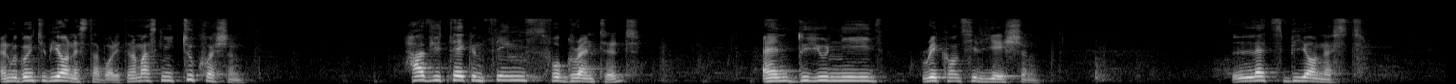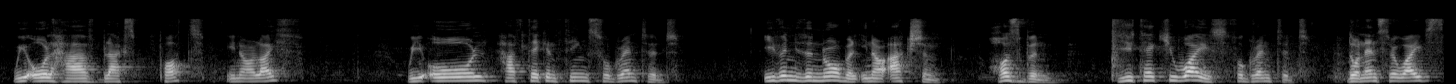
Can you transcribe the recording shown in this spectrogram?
and we're going to be honest about it. And I'm asking you two questions. Have you taken things for granted? And do you need reconciliation? Let's be honest. We all have black spots in our life. we all have taken things for granted, even in the normal, in our action. Husband, do you take your wives for granted? Don't answer, wives.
